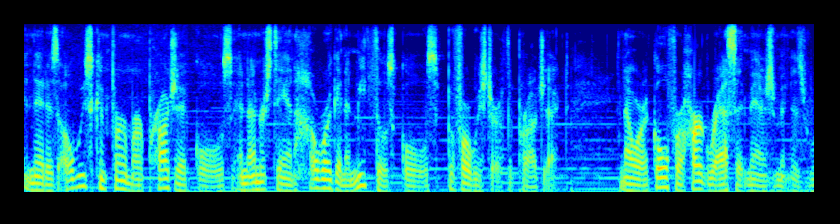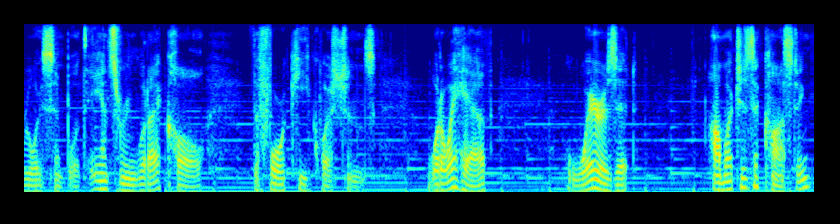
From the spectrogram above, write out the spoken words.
and that is always confirm our project goals and understand how we're going to meet those goals before we start the project. Now our goal for hardware asset management is really simple. It's answering what I call the four key questions. What do I have? Where is it? How much is it costing?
